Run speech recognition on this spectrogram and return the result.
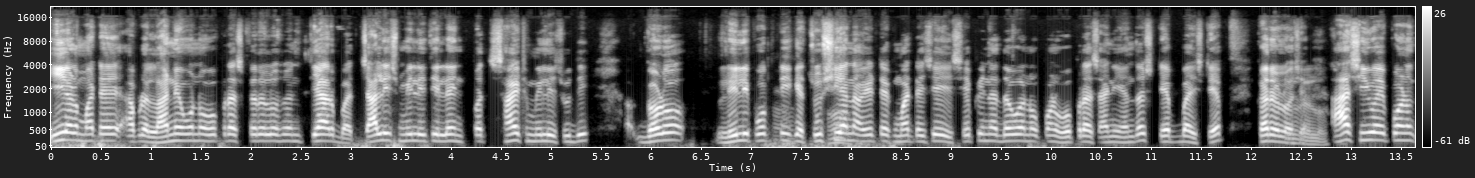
ઈયળ માટે આપણે લાનેવોનો વપરાશ કરેલો છે અને ત્યારબાદ ચાલીસ મિલીથી લઈને સાઠ મિલી સુધી ગળો લીલી પોપટી કે ચૂસિયાના એટેક માટે છે એ સેફીના દવાનો પણ વપરાશ આની અંદર સ્ટેપ બાય સ્ટેપ કરેલો છે. આ સિવાય પણ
